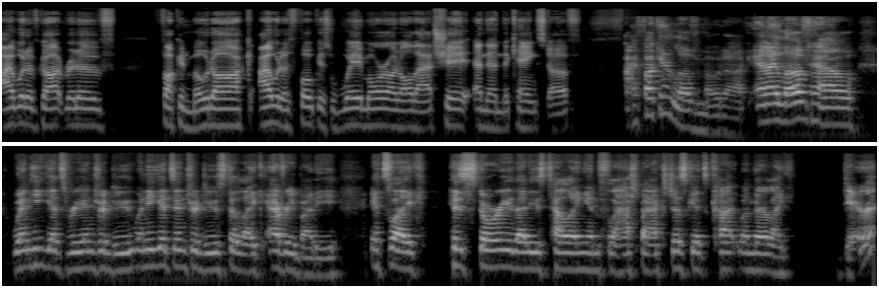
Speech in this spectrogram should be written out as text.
I would have got rid of fucking MODOK. I would have focused way more on all that shit and then the Kang stuff. I fucking love MODOK. And I loved how when he gets reintroduced when he gets introduced to like everybody, it's like his story that he's telling in flashbacks just gets cut when they're like, Darren?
